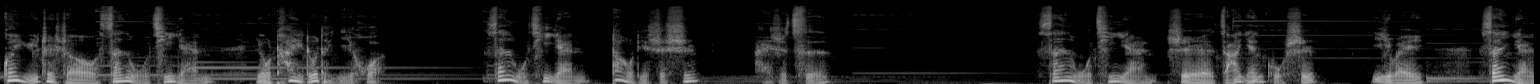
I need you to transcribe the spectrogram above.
关于这首三五七言。有太多的疑惑，三五七言到底是诗还是词？三五七言是杂言古诗，意为三言、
